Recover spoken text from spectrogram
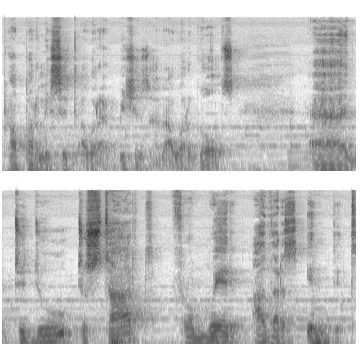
properly set our ambitions and our goals and to do to start from where others ended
